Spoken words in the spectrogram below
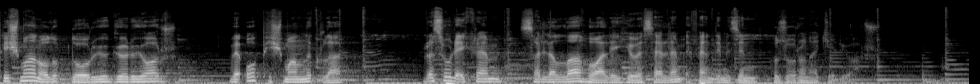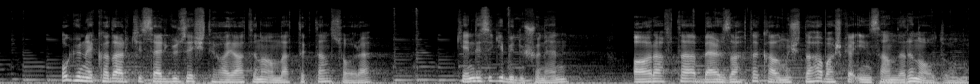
pişman olup doğruyu görüyor ve o pişmanlıkla Resul-i Ekrem sallallahu aleyhi ve sellem Efendimizin huzuruna geliyor. O güne kadar ki sergüzeşti hayatını anlattıktan sonra, kendisi gibi düşünen, Araf'ta, berzahta kalmış daha başka insanların olduğunu,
